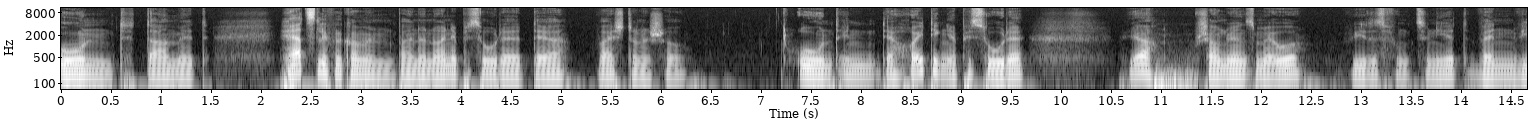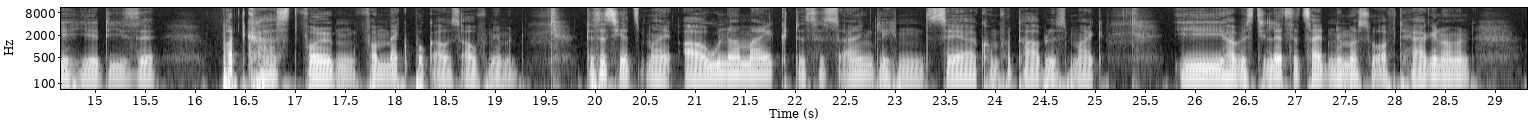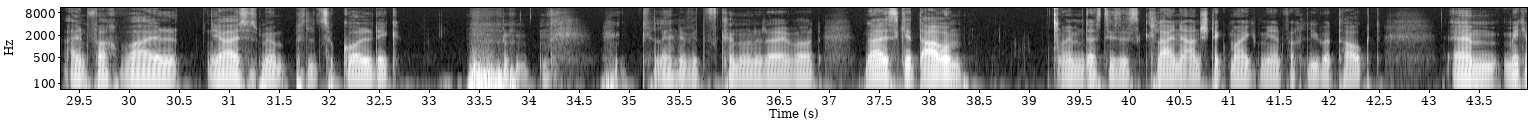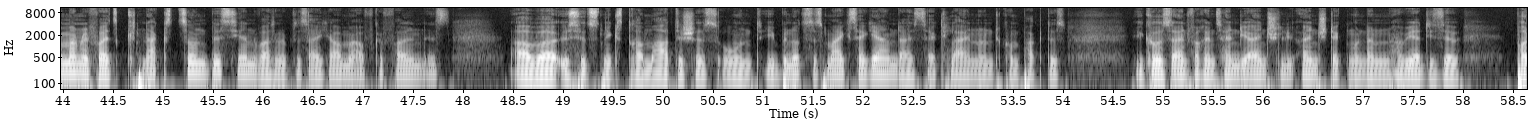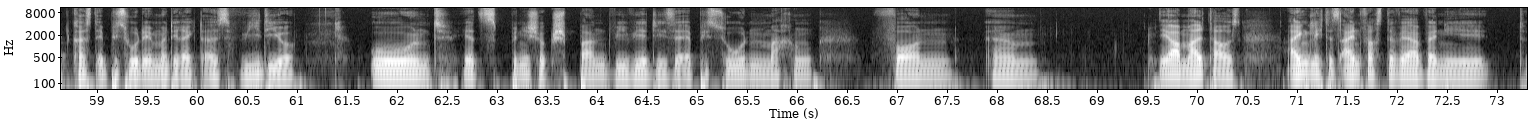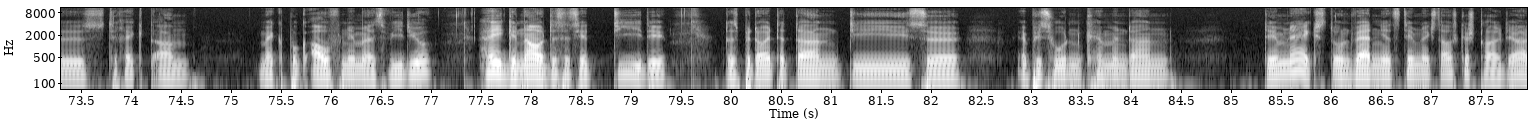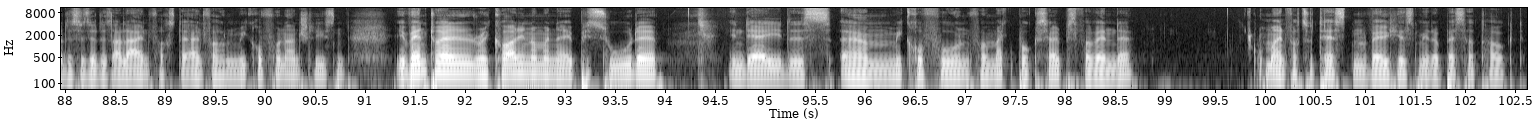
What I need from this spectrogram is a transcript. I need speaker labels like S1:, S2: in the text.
S1: Und damit herzlich willkommen bei einer neuen Episode der Weißstanner Show. Und in der heutigen Episode, ja, schauen wir uns mal an, wie das funktioniert, wenn wir hier diese Podcast-Folgen vom MacBook aus aufnehmen. Das ist jetzt mein Auna Mic. Das ist eigentlich ein sehr komfortables Mic. Ich habe es die letzte Zeit nicht mehr so oft hergenommen, Einfach weil, ja, es ist mir ein bisschen zu goldig. Kleine Witzkanone da einfach. Na, es geht darum, ähm, dass dieses kleine Ansteckmic mir einfach lieber taugt. Ähm, mir kann manchmal vor, jetzt knackst so ein bisschen. Weiß nicht, ob das eigentlich auch mal aufgefallen ist. Aber ist jetzt nichts Dramatisches und ich benutze das Mic sehr gern, da es sehr klein und kompakt ist. Ich kann es einfach ins Handy einstecken und dann habe ich ja diese Podcast-Episode immer direkt als Video. Und jetzt bin ich schon gespannt, wie wir diese Episoden machen von ähm, ja, Malta aus. Eigentlich das einfachste wäre, wenn ich das direkt am MacBook aufnehme als Video. Hey, genau, das ist ja die Idee. Das bedeutet dann, diese Episoden kommen dann demnächst und werden jetzt demnächst ausgestrahlt. Ja, das ist ja das Allereinfachste. Einfach ein Mikrofon anschließen. Eventuell recorde ich nochmal eine Episode, in der ich das ähm, Mikrofon vom MacBook selbst verwende, um einfach zu testen, welches mir da besser taugt.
